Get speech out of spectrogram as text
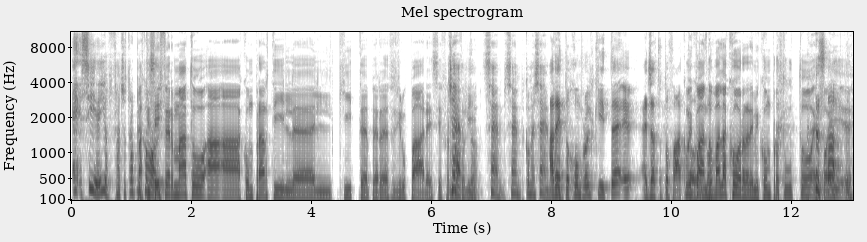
Eh sì, io faccio troppe Ma ti cose. sei fermato a, a comprarti il, il kit per sviluppare? Sei fermato certo, lì? sem- sem- come sempre. Ha detto compro il kit e è già tutto fatto. Come quando tipo- vado a correre, mi compro tutto e Esatto. poi eh,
